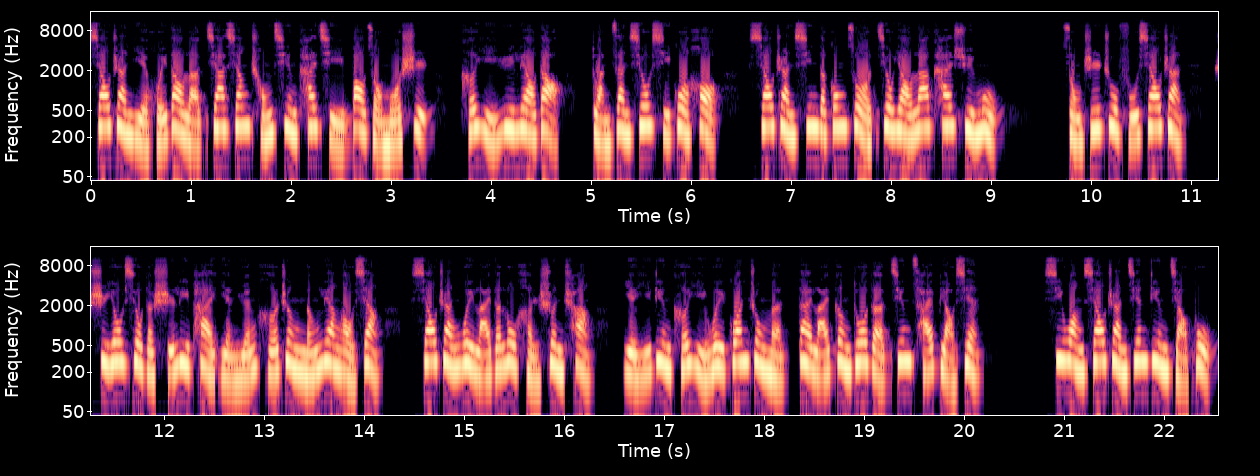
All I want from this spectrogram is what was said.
肖战也回到了家乡重庆，开启暴走模式。可以预料到，短暂休息过后，肖战新的工作就要拉开序幕。总之，祝福肖战是优秀的实力派演员和正能量偶像。肖战未来的路很顺畅，也一定可以为观众们带来更多的精彩表现。希望肖战坚定脚步，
